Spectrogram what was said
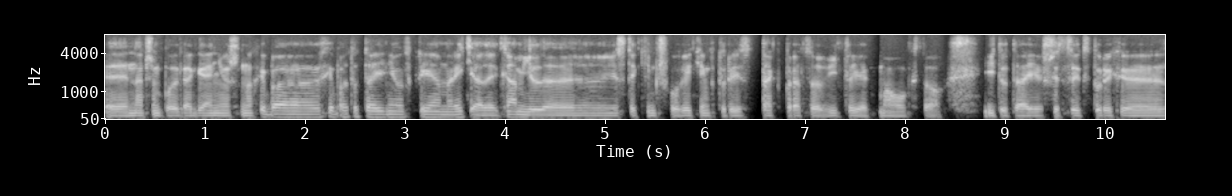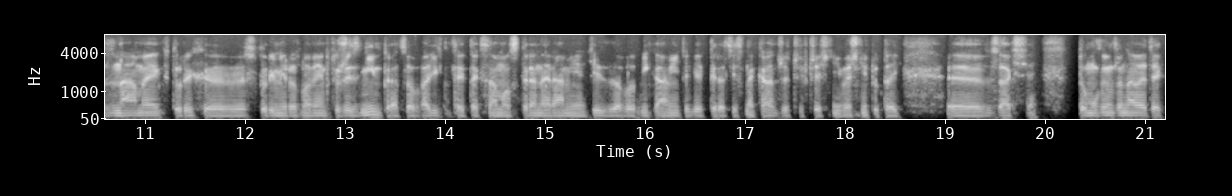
E, na czym polega geniusz? No chyba, chyba tutaj nie odkryję Ameryki, ale Kamil jest takim człowiekiem, który jest tak pracowity jak mało kto. I tutaj wszyscy, których znamy, których, z którymi rozmawiałem, którzy z nim pracowali, tutaj tak samo z trenerami, jak i z zawodnikami, tak jak teraz jest na kadrze, czy wcześniej właśnie tutaj w Zaksie, to mówią, że nawet jak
